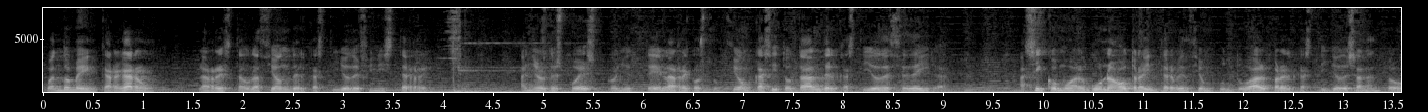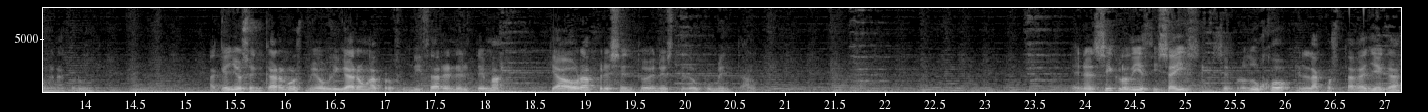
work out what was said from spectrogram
cuando me encargaron la restauración del castillo de Finisterre. Años después proyecté la reconstrucción casi total del castillo de Cedeira, así como alguna otra intervención puntual para el castillo de San Antón en A Coruña. Aquellos encargos me obligaron a profundizar en el tema que ahora presento en este documental. En el siglo XVI se produjo en la costa gallega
